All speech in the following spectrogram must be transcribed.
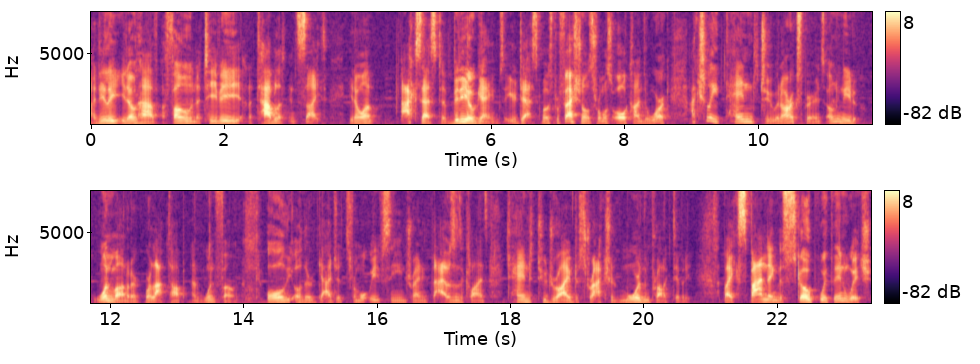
Ideally, you don't have a phone, a TV, and a tablet in sight. You don't want access to video games at your desk. Most professionals for almost all kinds of work actually tend to, in our experience, only need one monitor or laptop and one phone. All the other gadgets from what we've seen training thousands of clients tend to drive distraction more than productivity by expanding the scope within which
